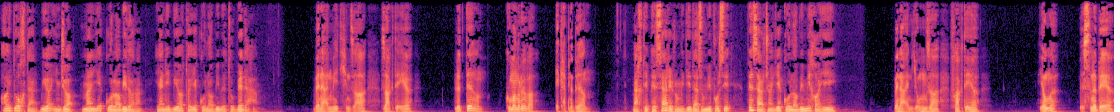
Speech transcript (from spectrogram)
آی دختر بیا اینجا من یک گلابی دارم یعنی بیا تا یک گلابی به تو بدهم. Wenn er ein Mädchen sah, sagte er, Lüt Dirn, komm an rüber, ich hab ne Birn. وقتی پسری رو می‌دید از اون می‌پرسید پسر جان یک گلابی می‌خواهی؟ Wenn er einen Jungen sah, fragte er, Junge, bist du ne Bär?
